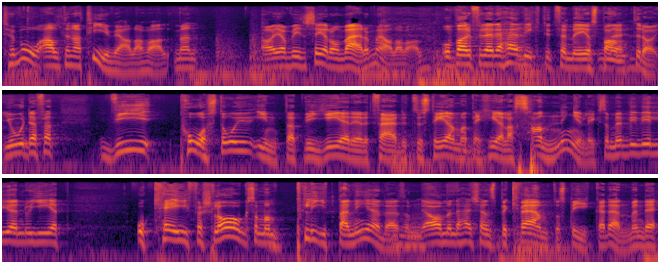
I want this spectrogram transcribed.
två alternativ i alla fall, men ja, jag vill se dem värma i alla fall. Och varför är det här viktigt för mig och Spante då? Jo, därför att vi påstår ju inte att vi ger er ett färdigt system, att det är hela sanningen liksom, men vi vill ju ändå ge ett okej förslag som man plitar ner där, som ja men det här känns bekvämt att spika den, men det,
